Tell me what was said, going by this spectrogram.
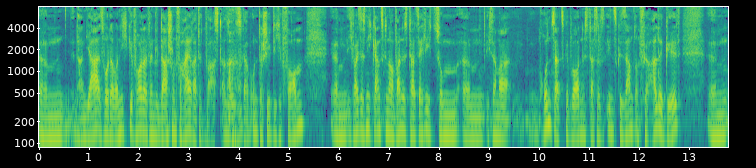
ähm, dann ja, es wurde aber nicht gefordert, wenn du da schon verheiratet warst. Also Aha. es gab unterschiedliche Formen. Ähm, ich weiß jetzt nicht ganz genau, wann es tatsächlich zum, ähm, ich sag mal, Grundsatz geworden ist, dass es insgesamt und für alle gilt. Ähm,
